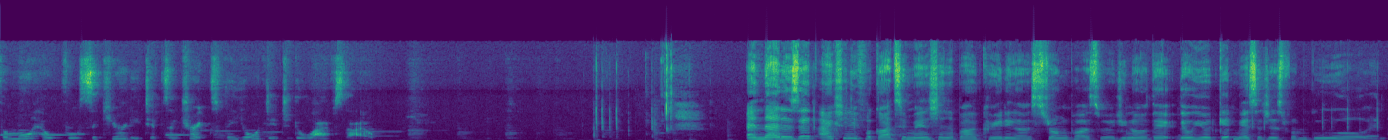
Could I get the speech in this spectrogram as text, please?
for more helpful security tips and tricks for your digital lifestyle. And that is it. I actually forgot to mention about creating a strong password. You know, they, they you'd get messages from Google and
